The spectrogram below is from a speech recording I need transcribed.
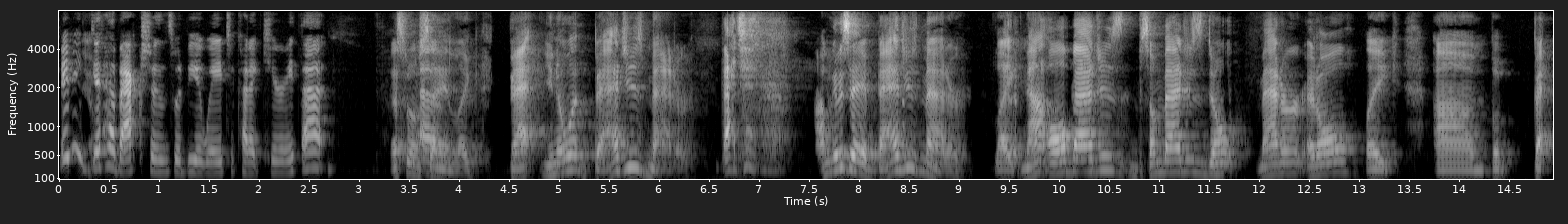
Maybe Yeah. GitHub Actions would be a way to kind of curate that. That's what I'm Um, saying. Like, bat. You know what? Badges matter. Just I'm gonna say. Badges matter. Like, not all badges. Some badges don't matter at all. Like, um, but. ba-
